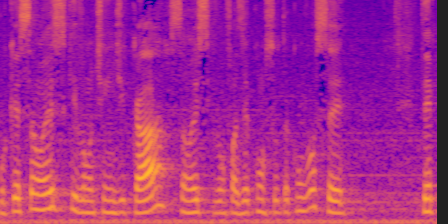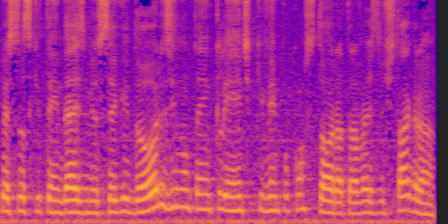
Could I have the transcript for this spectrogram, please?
Porque são esses que vão te indicar, são esses que vão fazer consulta com você. Tem pessoas que têm 10 mil seguidores e não tem cliente que vem para o consultório através do Instagram.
